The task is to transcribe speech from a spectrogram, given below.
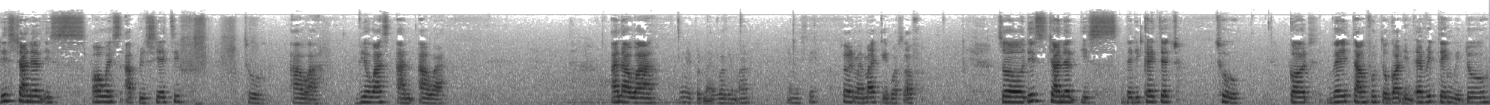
this channel is always appreciative to our viewers and our and our let me put my volume on. Let me see. Sorry my mic was off. So this channel is dedicated to God very thankful to God in everything we do.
